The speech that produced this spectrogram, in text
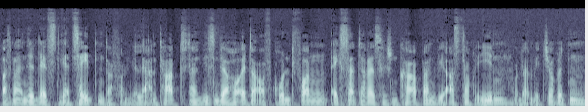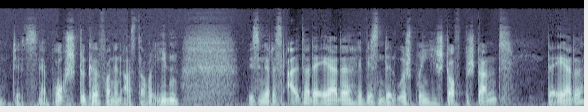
was man in den letzten Jahrzehnten davon gelernt hat, dann wissen wir heute aufgrund von extraterrestrischen Körpern wie Asteroiden oder Meteoriten, das sind ja Bruchstücke von den Asteroiden, wissen wir das Alter der Erde, wir wissen den ursprünglichen Stoffbestand der Erde.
